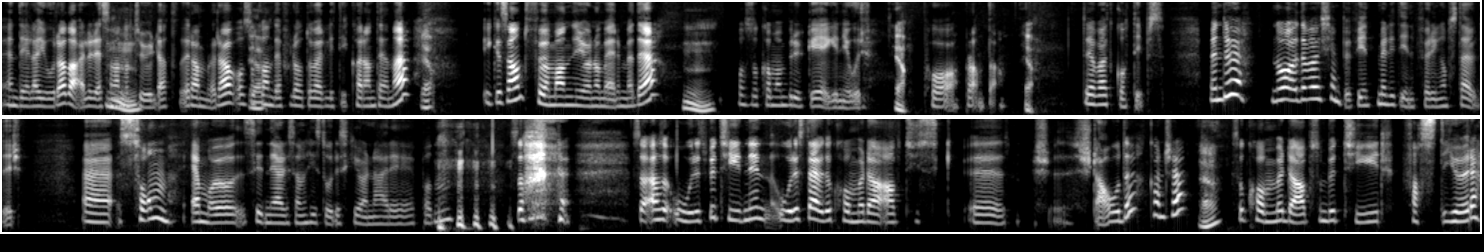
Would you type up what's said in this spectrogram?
en del av jorda, da, eller det som er Mm. naturlig at det ramler av, og så Ja. kan det få lov til å være litt i karantene. Ja. Ikke sant? Før man gjør noe mer med det. Mm. Og så kan man bruke egen jord på planta. Ja. Det var et godt tips. Men du, nå, det var kjempefint med litt innføring om stauder. Eh, som Jeg må jo, siden jeg er liksom historisk hjørne her i podden så, så altså ordets betydning Ordet staude kommer da av tysk eh, staude, kanskje? Ja. Som kommer da som betyr fastgjøre.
